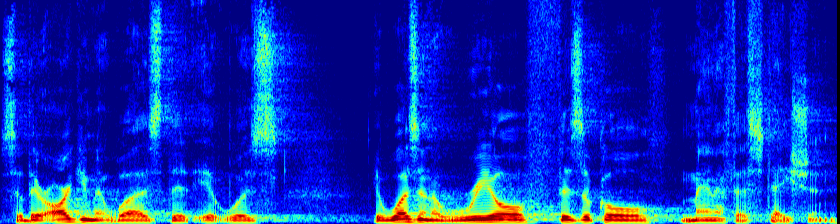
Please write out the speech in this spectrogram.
So, their argument was that it was, it wasn't a real physical manifestation.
